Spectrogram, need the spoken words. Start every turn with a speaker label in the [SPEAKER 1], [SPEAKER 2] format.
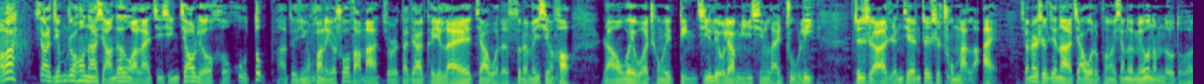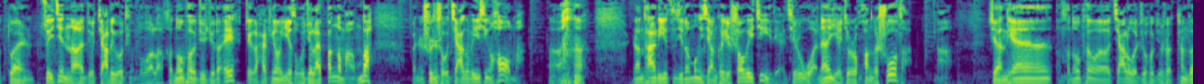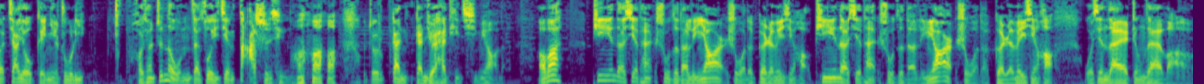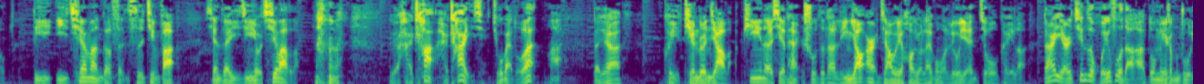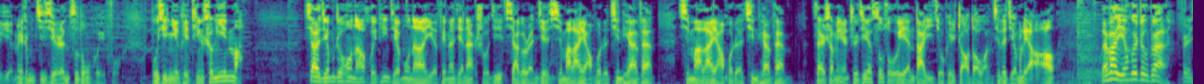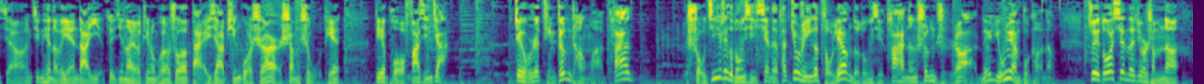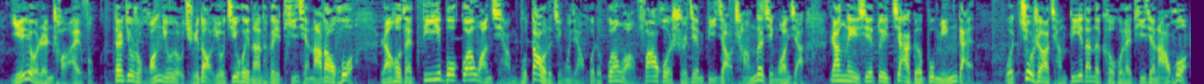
[SPEAKER 1] 好了，下了节目之后呢，想要跟我来进行交流和互动啊。最近换了一个说法嘛，就是大家可以来加我的私人微信号，然后为我成为顶级流量明星来助力。真是啊，人间真是充满了爱。前段时间呢，加我的朋友相对没有那么多多，但最近呢，就加的有挺多了。很多朋友就觉得，哎，这个还挺有意思，我就来帮个忙吧，反正顺手加个微信号嘛，啊，让他离自己的梦想可以稍微近一点。其实我呢，也就是换个说法啊。这两天很多朋友加了我之后就说：“探哥加油，给你助力。”好像真的我们在做一件大事情啊！我就感感觉还挺奇妙的，好吧？拼音的谢探，数字的零幺二是我的个人微信号。拼音的谢探，数字的零幺二是我的个人微信号。我现在正在往第一千万个粉丝进发，现在已经有七万了，对，还差还差一些，九百多万啊！大家。可以添砖加瓦，拼音的谢探，数字的零幺二，加为好友来跟我留言就可以了。当然也是亲自回复的啊，都没什么助理，也没什么机器人自动回复。不信你也可以听声音嘛。下了节目之后呢，回听节目呢也非常简单，手机下个软件，喜马拉雅或者蜻蜓 FM，喜马拉雅或者蜻蜓 FM，在上面直接搜索“微言大义”就可以找到往期的节目了。来吧，言归正传，分享今天的微言大义。最近呢，有听众朋友说摆一下苹果十二上市五天跌破发行价，这个不是挺正常吗？它。手机这个东西，现在它就是一个走量的东西，它还能升值啊？那永远不可能。最多现在就是什么呢？也有人炒 iPhone，但就是黄牛有渠道，有机会呢，他可以提前拿到货，然后在第一波官网抢不到的情况下，或者官网发货时间比较长的情况下，让那些对价格不敏感，我就是要抢第一单的客户来提前拿货。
